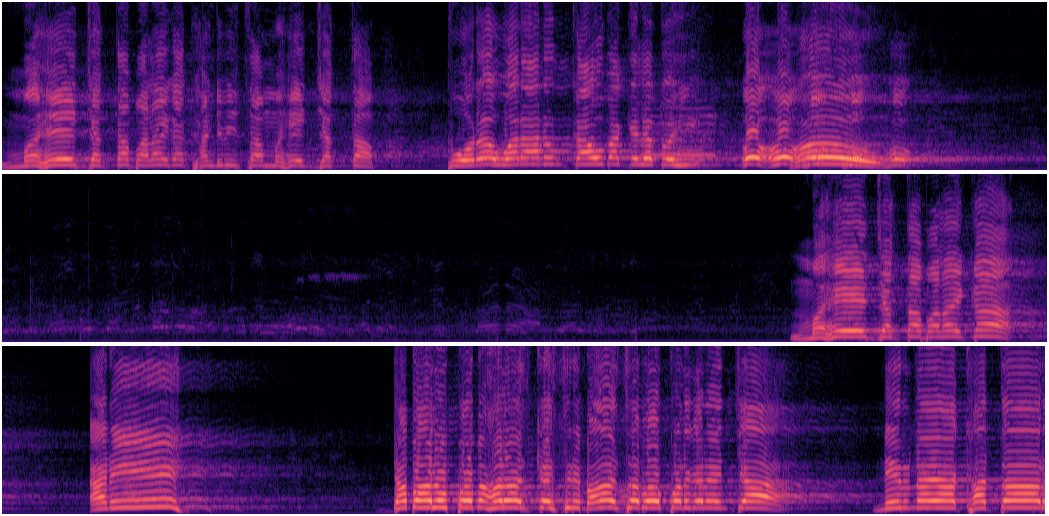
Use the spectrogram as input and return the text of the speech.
महेश जगताप आलाय का खांडवीचा? महेश जगताप. पोरं वर आणून का उभा केलं तो ही हो हो हो हो. हो. महेश जगताप आलाय का? आणि डबाल उपमहाराज केसरी बाळासाहेब पडगण यांच्या निर्णया खातर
